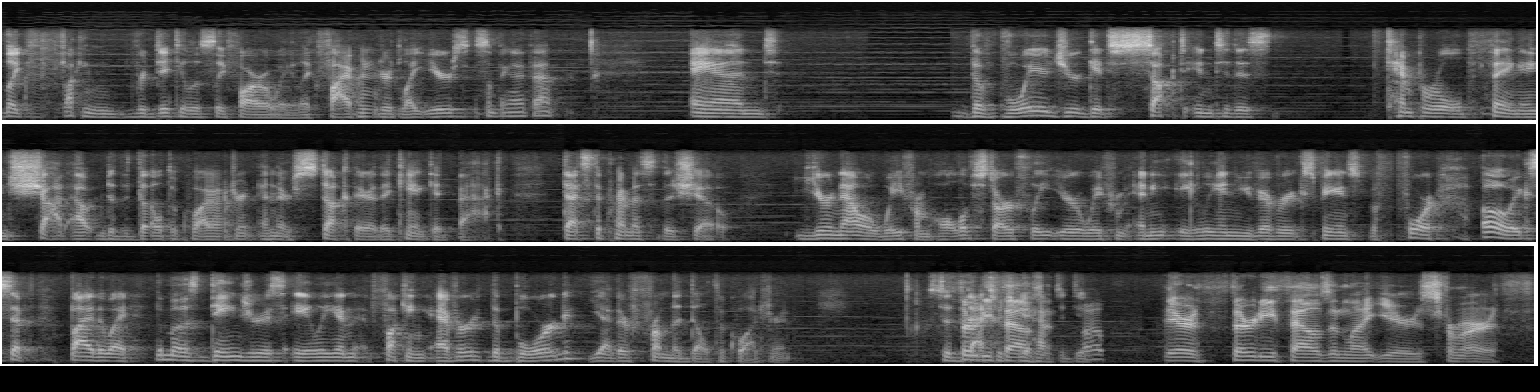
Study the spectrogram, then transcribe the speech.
like fucking ridiculously far away, like 500 light years, something like that. And the Voyager gets sucked into this temporal thing and shot out into the Delta Quadrant, and they're stuck there. They can't get back. That's the premise of the show. You're now away from all of Starfleet. You're away from any alien you've ever experienced before. Oh, except, by the way, the most dangerous alien fucking ever, the Borg. Yeah, they're from the Delta Quadrant. So Thirty that's what you have to do. They're thirty thousand light years from Earth.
